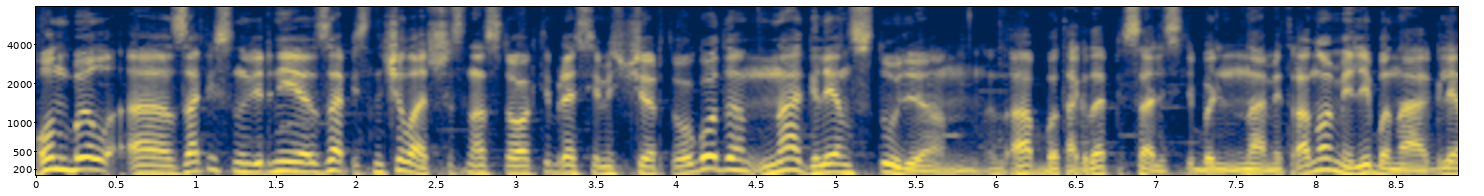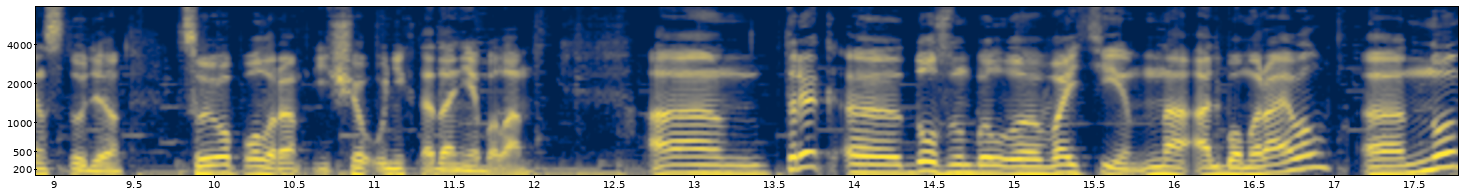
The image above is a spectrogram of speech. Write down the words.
он был э, записан, вернее, запись началась 16 октября 1974 года на Glen Studio. Абба тогда писались либо на метрономе, либо на Glen Studio. Своего полора еще у них тогда не было. А, трек э, должен был э, войти на альбом Arrival, э, но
